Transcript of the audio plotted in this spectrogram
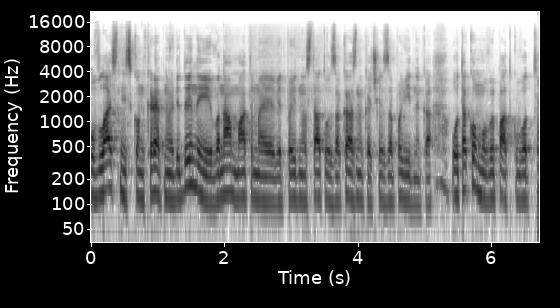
у власність конкретної людини, і вона матиме відповідно статус заказника чи заповідника. У такому випадку, от,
